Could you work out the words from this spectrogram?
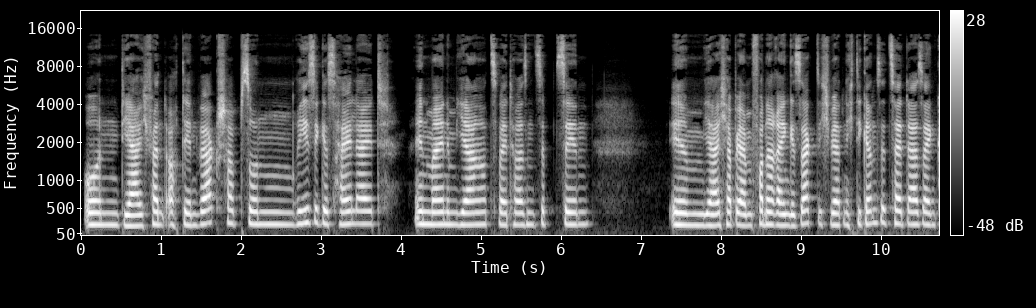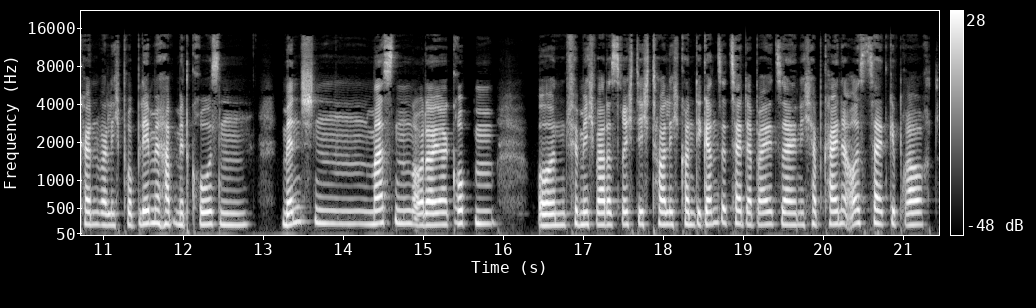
Und ja, ich fand auch den Workshop so ein riesiges Highlight in meinem Jahr 2017 ähm, ja, ich habe ja im Vornherein gesagt, ich werde nicht die ganze Zeit da sein können, weil ich Probleme habe mit großen Menschenmassen oder ja Gruppen. Und für mich war das richtig toll. Ich konnte die ganze Zeit dabei sein. Ich habe keine Auszeit gebraucht.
